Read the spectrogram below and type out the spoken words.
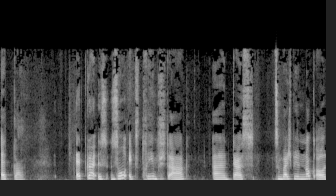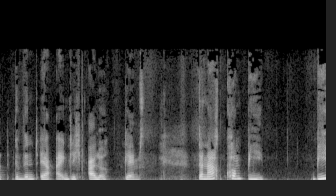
Edgar. Edgar ist so extrem stark, äh, dass zum Beispiel Knockout gewinnt er eigentlich alle Games. Danach kommt B. B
